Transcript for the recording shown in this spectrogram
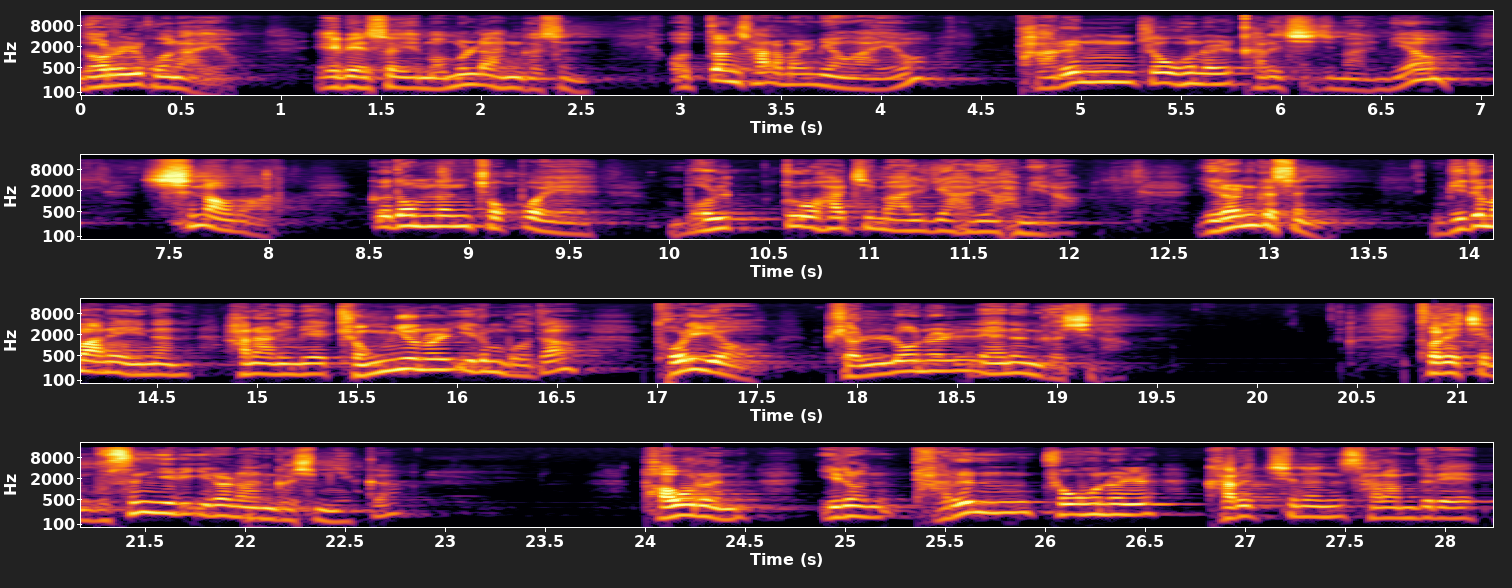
너를 권하여 에베소에 머물라 한 것은 어떤 사람을 명하여 다른 교훈을 가르치지 말며 신화와 끝없는 족보에 몰두하지 말게 하려 함이라. 이런 것은 믿음 안에 있는 하나님의 경륜을 이름보다 도리어 변론을 내는 것이라. 도대체 무슨 일이 일어나는 것입니까? 바울은 이런 다른 교훈을 가르치는 사람들의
